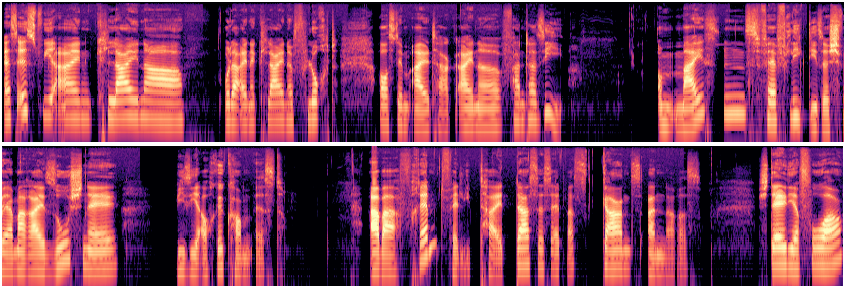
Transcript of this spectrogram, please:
Es ist wie ein kleiner oder eine kleine Flucht aus dem Alltag, eine Fantasie. Und meistens verfliegt diese Schwärmerei so schnell, wie sie auch gekommen ist. Aber Fremdverliebtheit, das ist etwas ganz anderes. Stell dir vor,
